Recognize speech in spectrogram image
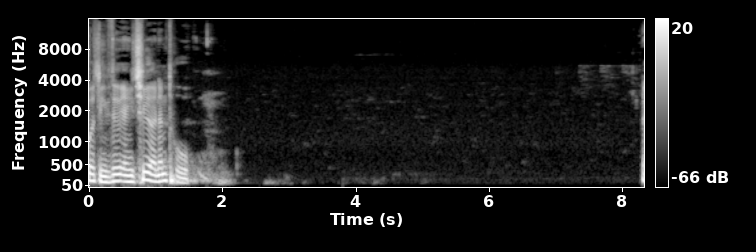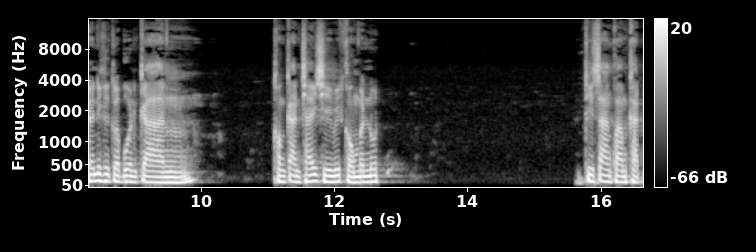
ว่าสิ่งที่ตัวเองเชื่อนั้นถูก และนี่คือกระบวนการของการใช้ชีวิตของมนุษย์ ที่สร้างความขัด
